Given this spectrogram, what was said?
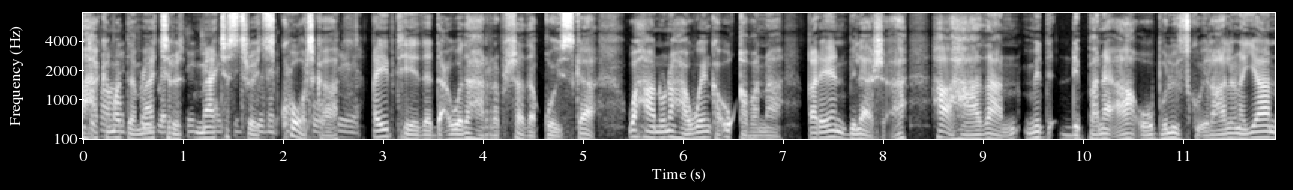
maxkamadda provide free magistr- representation to magistrates women at courtka court there. qaybteeda dacwadaha rabshada qoyska waxaanuna haweenka u qabanaa qareen bilaash ah ha ahaadaan mid dhibane ah oo booliisku ilaalinayaan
